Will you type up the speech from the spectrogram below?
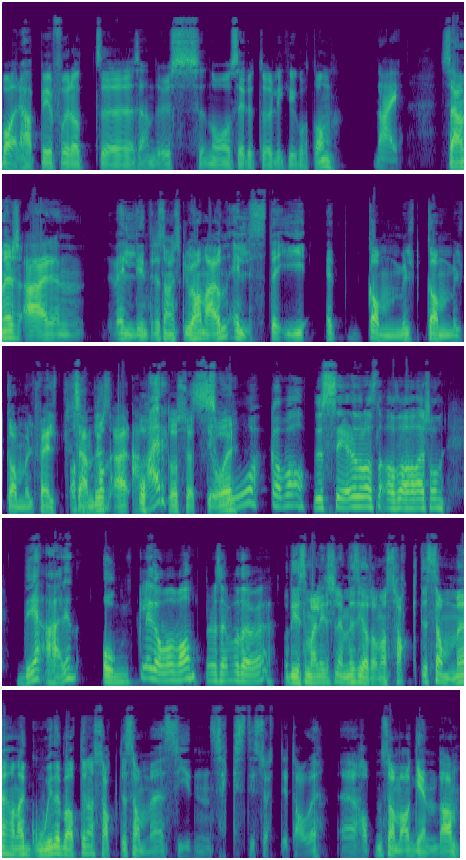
bare happy for at eh, Sanders nå ser ut til å like godt an. Nei. Sanders er en veldig interessant skrue. Han er jo den eldste i et gammelt, gammelt, gammelt felt. Altså, Sanders er 78 år. Han er så gammel! Du ser det når altså, han er sånn Det er en ordentlig gammel mann når du ser på TV. Og de som er litt slemme, sier at han har sagt det samme. Han er god i debatter, han har sagt det samme siden 60-70-tallet. Eh, hatt den samme agendaen.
